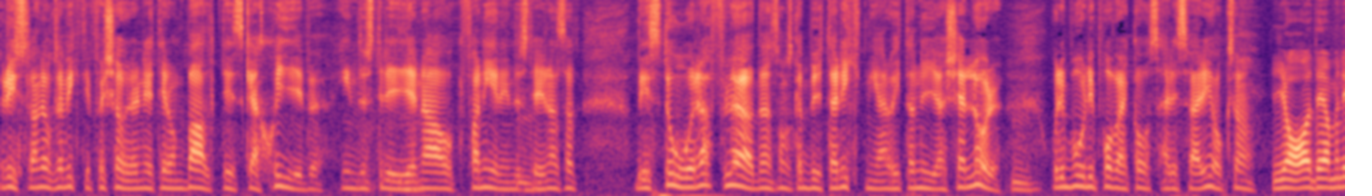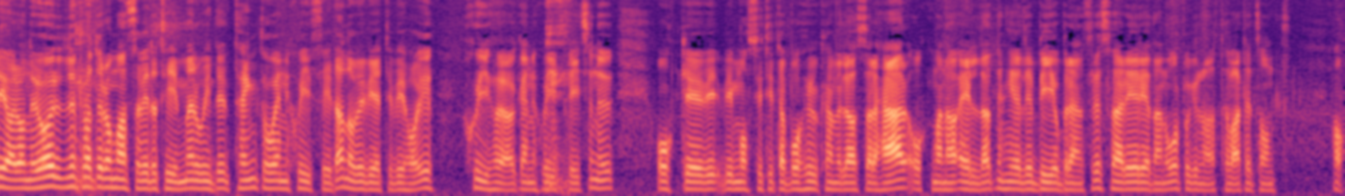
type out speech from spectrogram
Ryssland är också en viktig försörjare till de baltiska skivindustrierna och fanérindustrierna. Mm. Så att det är stora flöden som ska byta riktningar och hitta nya källor. Mm. Och det borde påverka oss här i Sverige också. Ja, det, men det gör det. Nu, nu pratar du om massaved och timmer och inte tänkt på energisidan. Och vi vet ju vi har ju skyhöga energipriser nu. Och eh, vi, vi, måste ju titta på hur kan vi lösa det här. Och man har eldat en hel del biobränsle i Sverige redan år på grund av att det har varit ett sånt ja,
